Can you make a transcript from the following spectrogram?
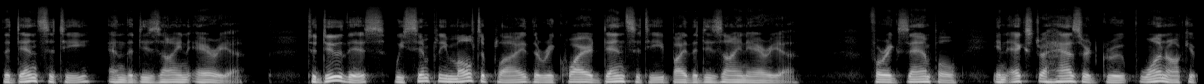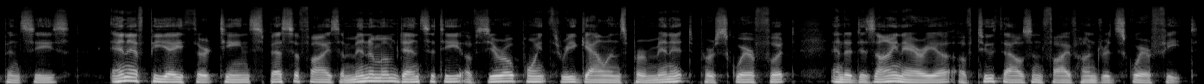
the density and the design area. To do this, we simply multiply the required density by the design area. For example, in extra hazard group 1 occupancies, NFPA 13 specifies a minimum density of 0.3 gallons per minute per square foot and a design area of 2,500 square feet.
